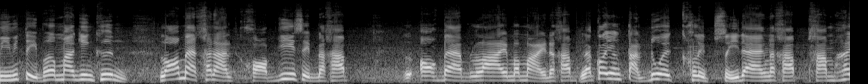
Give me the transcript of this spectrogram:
มีมิติเพิ่มมากยิ่งขึ้น ล้อแม็กขนาดขอบ 20 นะครับออกแบบลายมาใหม่นะครับ แล้วก็ยังตัดด้วยคลิปสีแดงนะครับทำให้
